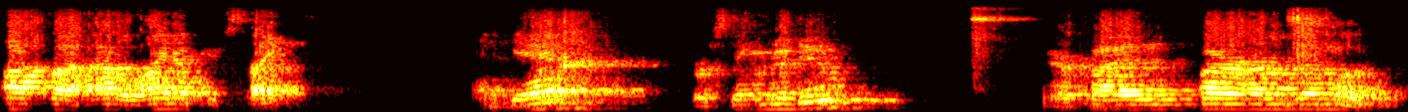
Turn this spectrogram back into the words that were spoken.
talk about how to line up your sight. And again, first thing I'm going to do, verify firearms unloaded.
